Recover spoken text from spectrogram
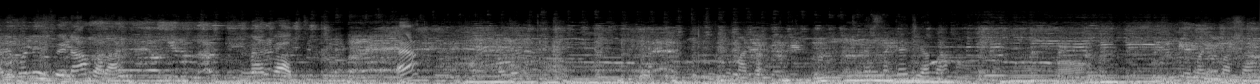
Ada apa ni saya apa lah? Eh? Makan. Rasanya dia apa? Rumahnya pasang.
